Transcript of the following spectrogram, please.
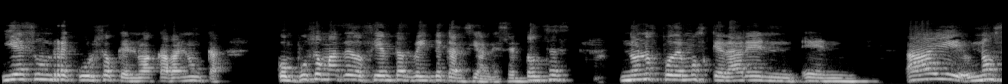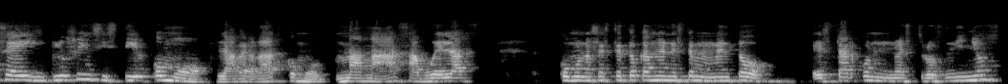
y es un recurso que no acaba nunca. Compuso más de 220 canciones, entonces no nos podemos quedar en, en, ay, no sé, incluso insistir como, la verdad, como mamás, abuelas, como nos esté tocando en este momento estar con nuestros niños,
